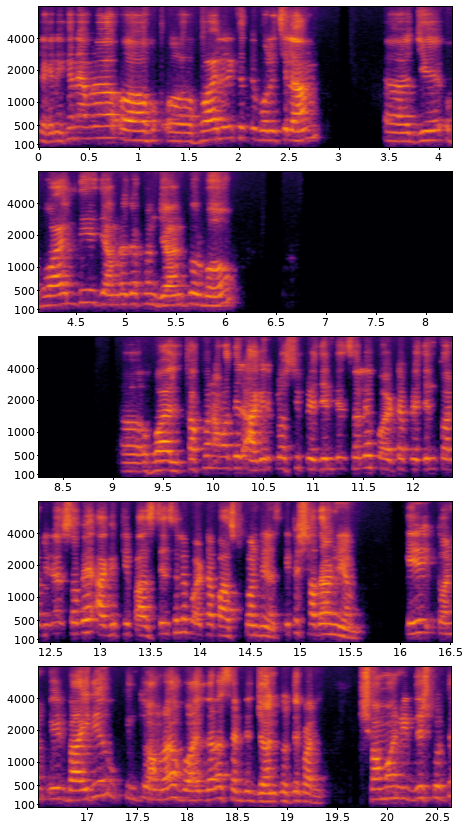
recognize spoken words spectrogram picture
দেখেন এখানে আমরা হোয়াইলের ক্ষেত্রে বলেছিলাম যে হোয়াইল দিয়ে যে আমরা যখন জয়েন করব হোয়াইল তখন আমাদের আগের ক্লাসটি প্রেজেন্ট টেন্স হলে, পরেরটা প্রেজেন্ট কন্টিনিউয়াস হবে, আগেরটি পাস্ট টেন্স হলে, পরেরটা পাস্ট কন্টিনিউয়াস এটা সাধারণ নিয়ম। এর এর বাইরেও কিন্তু আমরা হোয়াইল দ্বারা সেন্টেন্স জয়েন করতে পারি। সময় নির্দেশ করতে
